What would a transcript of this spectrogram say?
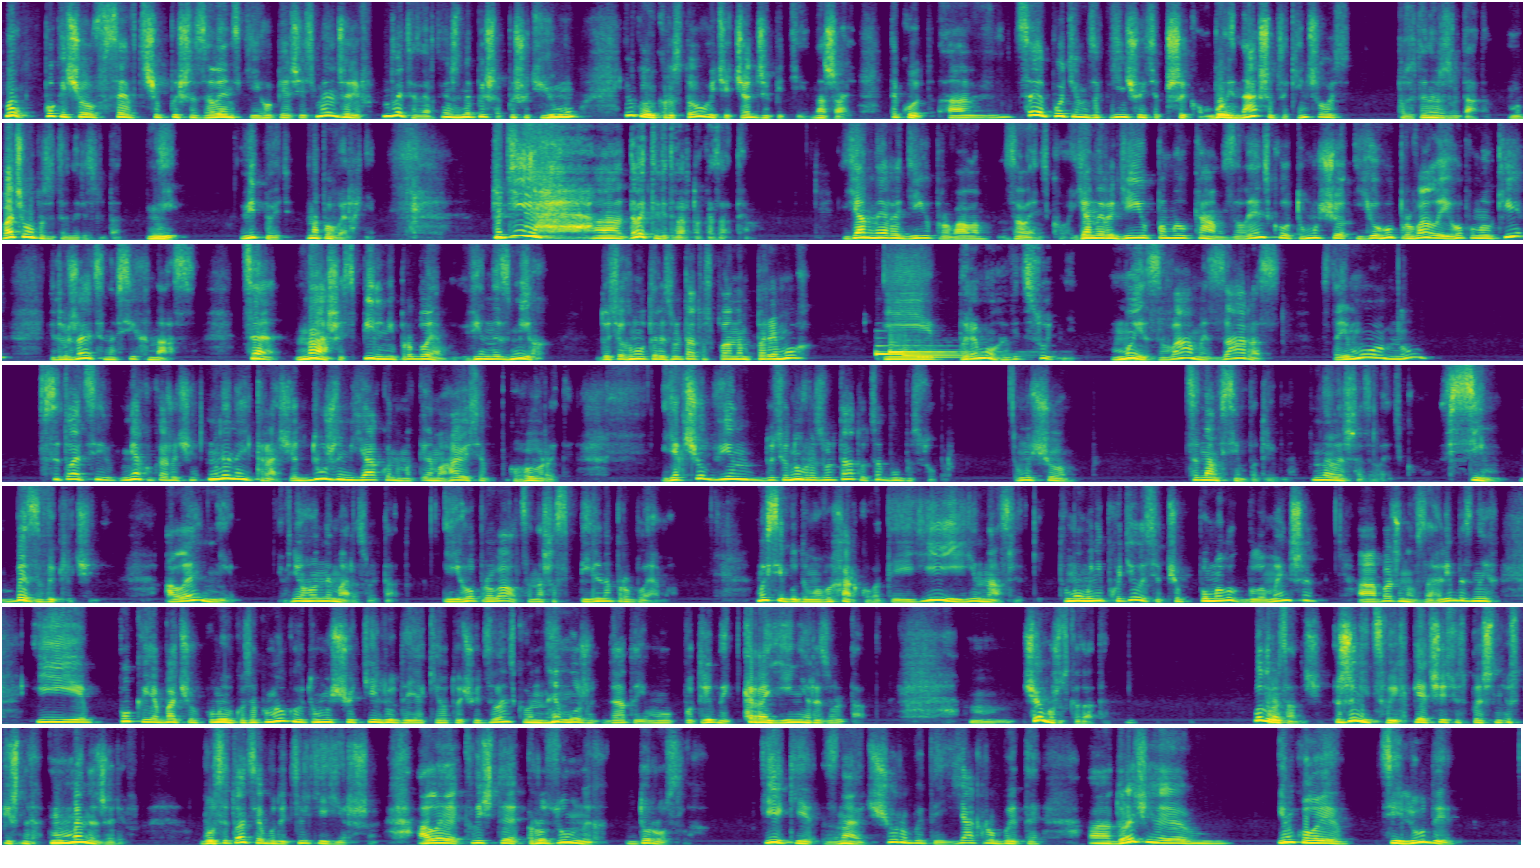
Ну, поки що все, що пише Зеленський, його 5-6 менеджерів, ну давайте відверто, він же не пише, пишуть йому, інколи використовуючи чат GPT, на жаль. Так от, це потім закінчується пшиком, бо інакше б закінчилось позитивним результатом. Ми бачимо позитивний результат? Ні. Відповідь на поверхні. Тоді давайте відверто казати. Я не радію провалам Зеленського. Я не радію помилкам Зеленського, тому що його провали, його помилки відображаються на всіх нас. Це наші спільні проблеми. Він не зміг досягнути результату з планом перемог, і перемоги відсутні. Ми з вами зараз стаємо, ну, в ситуації, м'яко кажучи, не найкраще. Я дуже м'яко намагаюся говорити. Якщо б він досягнув результату, це був би супер. Тому що це нам всім потрібно, не лише Зеленському. Всім, без виключень. Але ні, в нього нема результату. І його провал це наша спільна проблема. Ми всі будемо вихаркувати її і її наслідки. Тому мені б хотілося, щоб помилок було менше, а бажано взагалі без них. І поки я бачу помилку за помилкою, тому що ті люди, які оточують Зеленського, не можуть дати йому потрібний країні результат. Що я можу сказати? Володимир Олександрович, женіть своїх 5-6 успішних менеджерів, бо ситуація буде тільки гірша. Але кличте розумних, дорослих, ті, які знають, що робити, як робити. До речі, інколи ці люди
